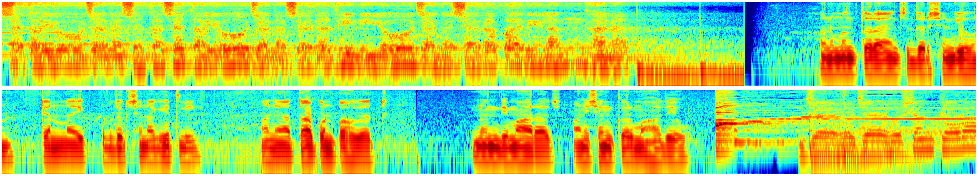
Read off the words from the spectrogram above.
शतयोजन शतशतयोजन शरधिनियोजन शरपरिलङ्घन हनुमंतरायांचे दर्शन घेऊन त्यांना एक प्रदक्षिणा घेतली आणि आता आपण पाहूयात नंदी महाराज आणि शंकर महादेव. जय हो जय हो शंकरा.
